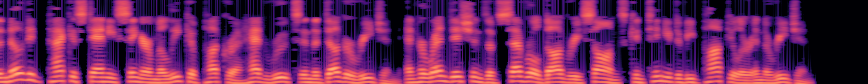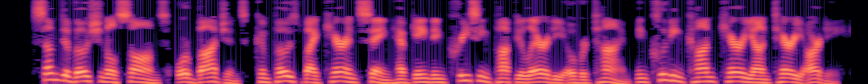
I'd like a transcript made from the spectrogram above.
The noted Pakistani singer Malika Pukra had roots in the Dugar region, and her renditions of several Dogri songs continue to be popular in the region. Some devotional songs, or bhajans, composed by Karan Singh have gained increasing popularity over time, including Khan Karayan Teri Arti.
